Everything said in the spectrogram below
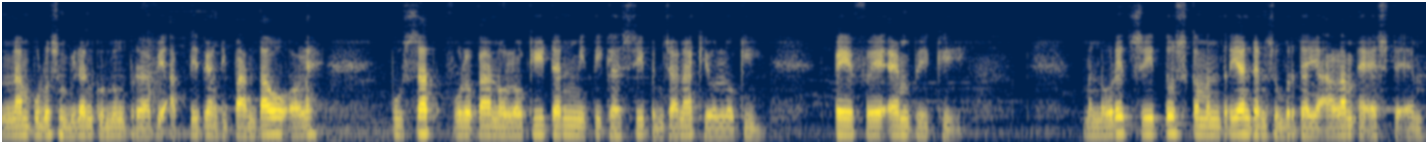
69 gunung berapi aktif yang dipantau oleh Pusat Vulkanologi dan Mitigasi Bencana Geologi PVMBG. Menurut situs Kementerian dan Sumber Daya Alam ESDM.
